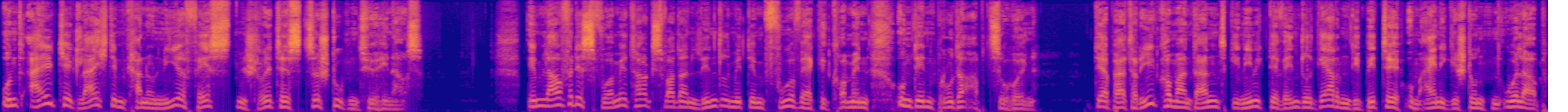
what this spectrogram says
und eilte gleich dem Kanonier festen Schrittes zur Stubentür hinaus. Im Laufe des Vormittags war dann Lindl mit dem Fuhrwerk gekommen, um den Bruder abzuholen. Der Batteriekommandant genehmigte Wendel gern die Bitte um einige Stunden Urlaub,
